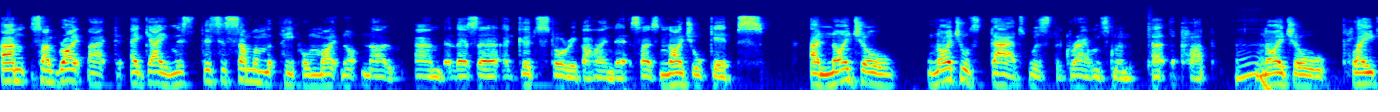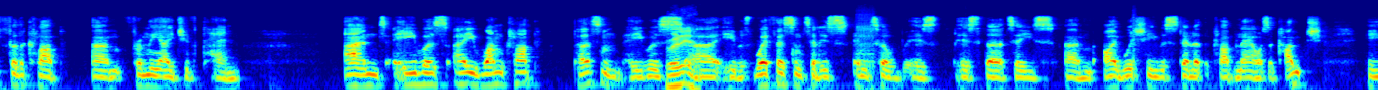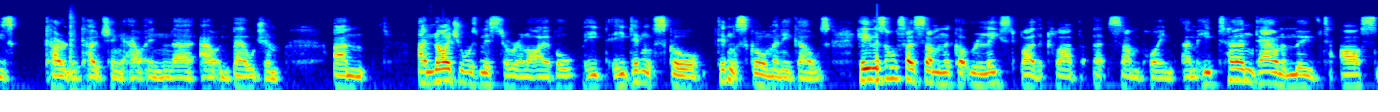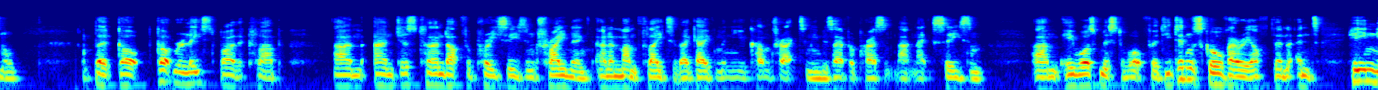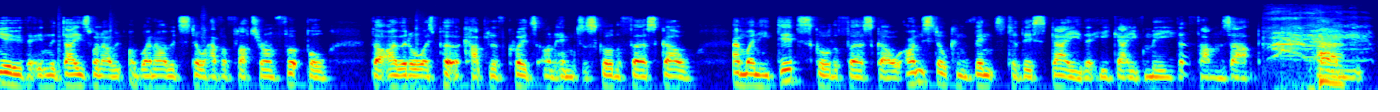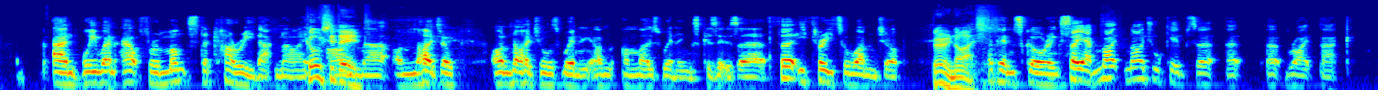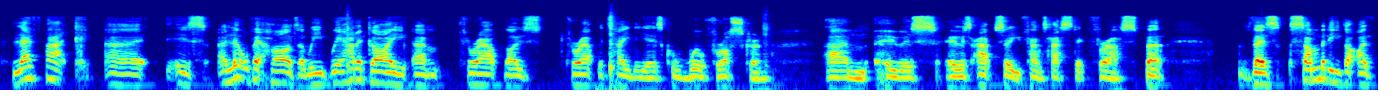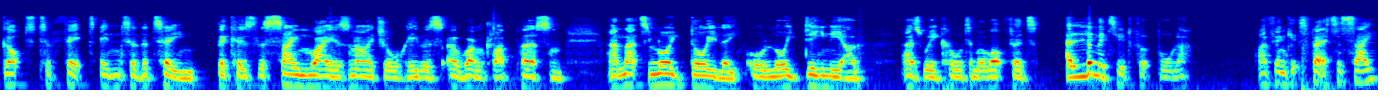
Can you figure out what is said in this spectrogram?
Um, so right back again, this this is someone that people might not know, um, but there's a, a, good story behind it. So it's Nigel Gibbs, and Nigel Nigel's dad was the groundsman at the club. Oh. Nigel played for the club um, from the age of ten, and he was a one club person. He was uh, he was with us until his until his his thirties. Um, I wish he was still at the club now as a coach. He's currently coaching out in uh, out in Belgium. Um, and Nigel was Mr. Reliable. He he didn't score didn't score many goals. He was also someone that got released by the club at some point. Um, he turned down a move to Arsenal, but got got released by the club um, and just turned up for pre-season training. And a month later, they gave him a new contract, and he was ever present that next season. Um, he was Mr. Watford. He didn't score very often, and he knew that in the days when I would, when I would still have a flutter on football, that I would always put a couple of quids on him to score the first goal. And when he did score the first goal, I'm still convinced to this day that he gave me the thumbs up. Um, and we went out for a monster curry that night. Of course, you on, did. Uh, on Nigel on Nigel's winning on, on those winnings because it was a 33 to 1 job. Very nice. Of him scoring. So, yeah, Nigel Gibbs at, at, at right back. Left back uh, is a little bit harder. We we had a guy um, throughout those throughout the Taylor years called Wilf Rostron, um, who is who is absolutely fantastic for us. But there's somebody that I've got to fit into the team because the same way as Nigel, he was a one club person and that's Lloyd Doyley or Lloyd Lloydinho, as we called him at Watford. A limited footballer, I think it's fair to say.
